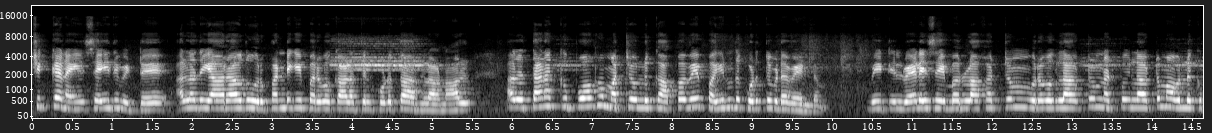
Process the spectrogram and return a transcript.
சிக்கனை செய்துவிட்டு அல்லது யாராவது ஒரு பண்டிகை பருவ காலத்தில் கொடுத்தார்களானால் அது தனக்கு போக மற்றவர்களுக்கு அப்பவே பகிர்ந்து கொடுத்து விட வேண்டும். வீட்டில் வேலை செய்பவர்களாகட்டும் உறவுகளாகட்டும் நட்புகளாகட்டும் அவர்களுக்கு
